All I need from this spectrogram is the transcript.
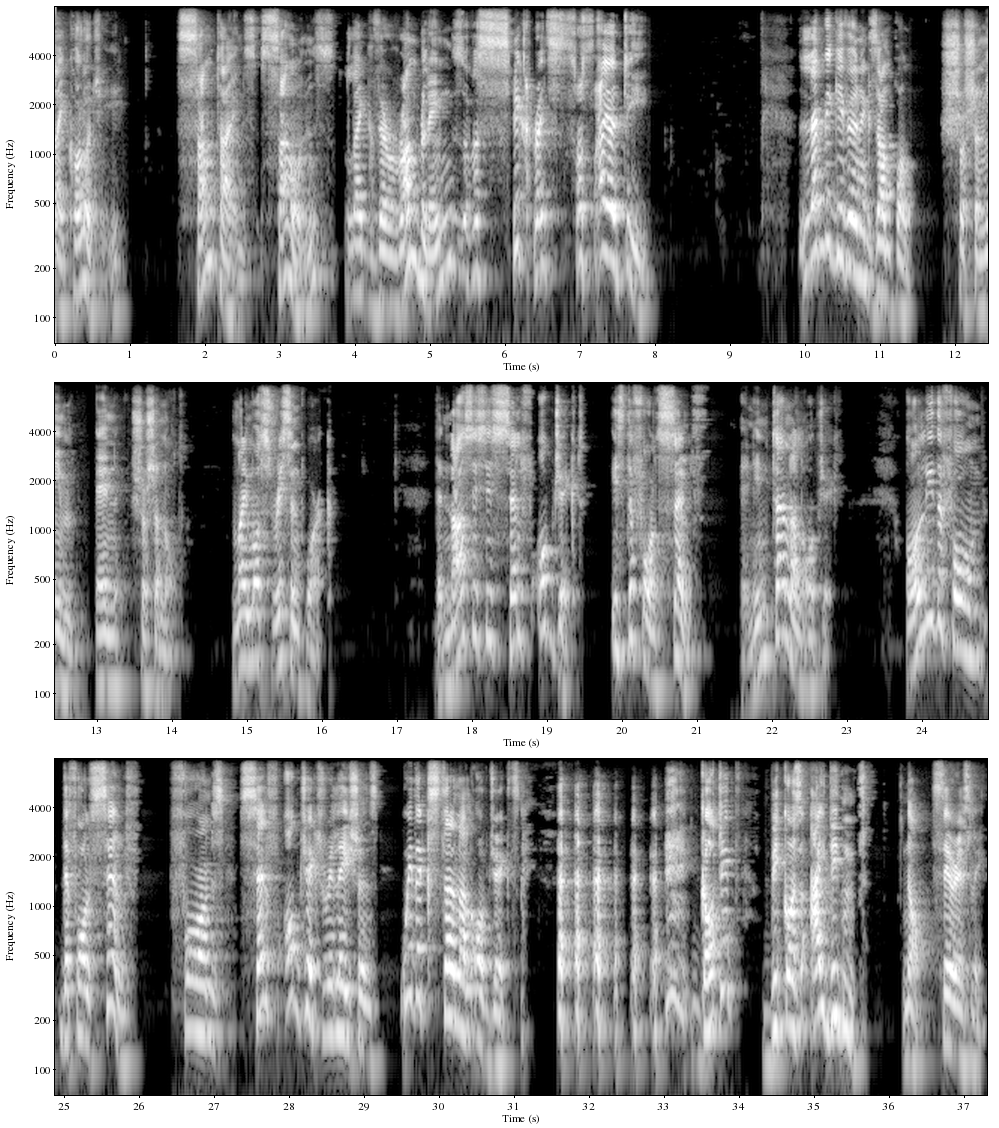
psychology sometimes sounds like the rumblings of a secret society. Let me give you an example, Shoshanim and Shoshanot, my most recent work. The narcissist's self-object is the false self, an internal object. Only the, form, the false self forms self-object relations with external objects. Got it? Because I didn't. No, seriously.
